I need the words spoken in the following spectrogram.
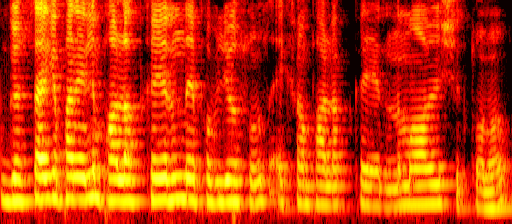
gösterge panelinin parlaklık ayarını da yapabiliyorsunuz. Ekran parlaklık ayarını mavi ışık tonu.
